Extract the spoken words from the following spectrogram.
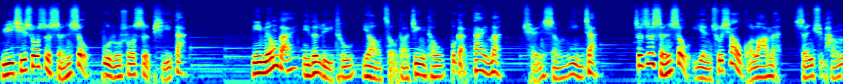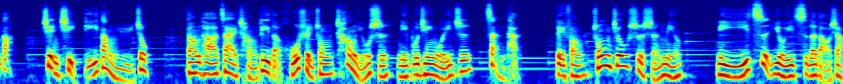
与其说是神兽，不如说是皮蛋。你明白，你的旅途要走到尽头，不敢怠慢，全神应战。这只神兽演出效果拉满，身躯庞大，剑气涤荡宇宙。当他在场地的湖水中畅游时，你不禁为之赞叹：对方终究是神明。你一次又一次的倒下，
